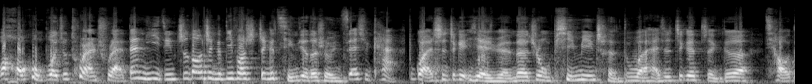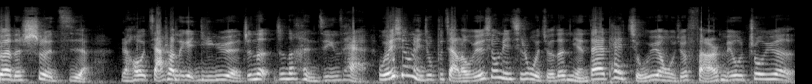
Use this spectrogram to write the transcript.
哇好恐怖，就突然出来，但你已经知道这个地方是这个情节的时候，你再去看，不管是这个演员的这种拼命程度啊，还是这个整个桥段的设计。然后加上那个音乐，真的真的很精彩。午夜凶铃就不讲了，午夜凶铃其实我觉得年代太久远，我觉得反而没有咒怨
